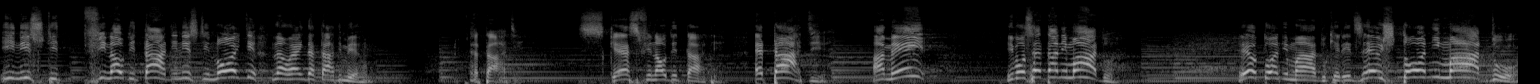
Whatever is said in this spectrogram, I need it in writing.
início de final de tarde, início de noite. Não, é ainda tarde mesmo. É tarde. Esquece final de tarde. É tarde. Amém? E você está animado? Eu estou animado, queridos. Eu estou animado.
